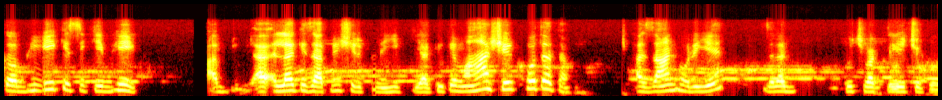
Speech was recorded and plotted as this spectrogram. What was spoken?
کبھی کسی کی بھی اللہ کی ذات میں شرک نہیں کیا، کیونکہ وہاں شرک ہوتا تھا۔ اذان ہو رہی ہے، ذرا کچھ وقت لیے چکو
